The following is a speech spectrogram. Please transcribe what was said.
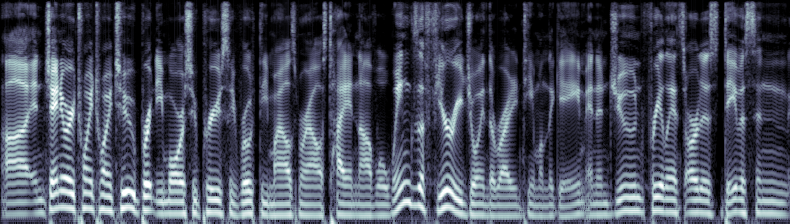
Uh, in January 2022, Brittany Morris, who previously wrote the Miles Morales tie-in novel Wings of Fury, joined the writing team on the game, and in June, freelance artist Davison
